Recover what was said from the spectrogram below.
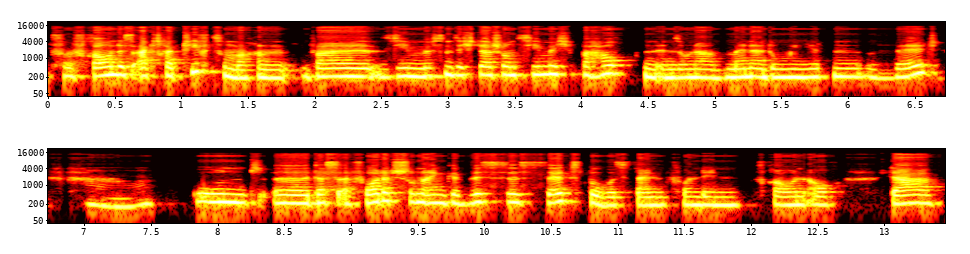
für Frauen das attraktiv zu machen, weil sie müssen sich da schon ziemlich behaupten in so einer männerdominierten Welt. Mhm. Und äh, das erfordert schon ein gewisses Selbstbewusstsein von den Frauen auch, da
